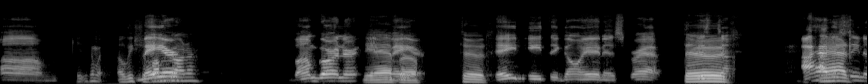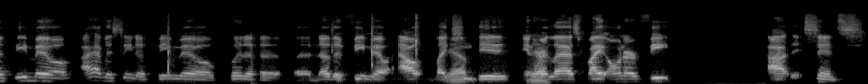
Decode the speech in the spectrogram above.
um Alicia Mayer, Baumgardner? Baumgardner Yeah, and bro. Dude, They need to go ahead and scrap. dude. I haven't had- seen a female. I haven't seen a female put a another female out like Yep. she did in Yeah. her last fight on her feet. I since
